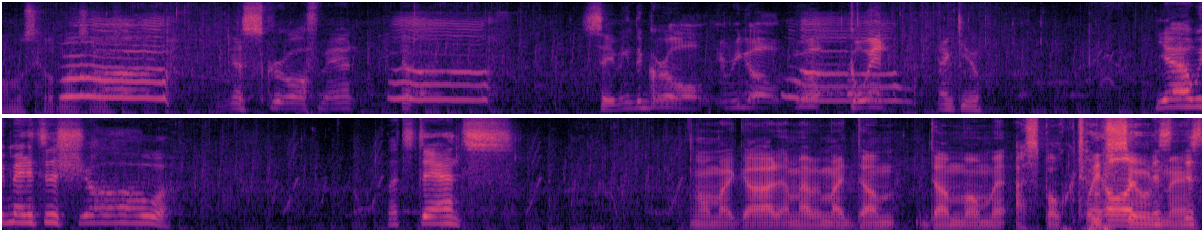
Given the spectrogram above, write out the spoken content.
Almost killed myself. Yeah, screw off, man. Yeah. Saving the girl. Here we go. Uh, Go in. Thank you. Yeah, we made it to the show. Let's dance. Oh my god, I'm having my dumb dumb moment. I spoke too Wait, hold soon, on. This, man. this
